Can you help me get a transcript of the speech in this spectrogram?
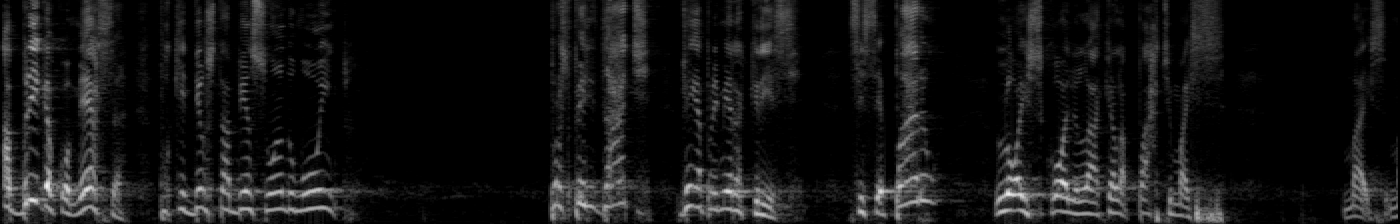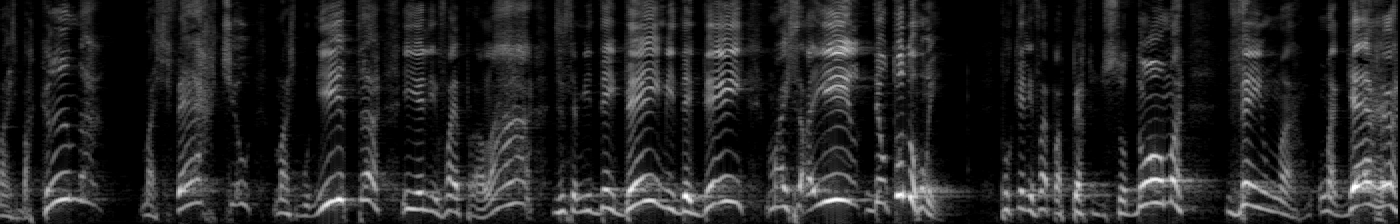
a briga começa porque Deus está abençoando muito. Prosperidade. Vem a primeira crise, se separam. Ló escolhe lá aquela parte mais, mais, mais bacana, mais fértil, mais bonita, e ele vai para lá, diz assim: me dei bem, me dei bem, mas aí deu tudo ruim, porque ele vai para perto de Sodoma, vem uma, uma guerra,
